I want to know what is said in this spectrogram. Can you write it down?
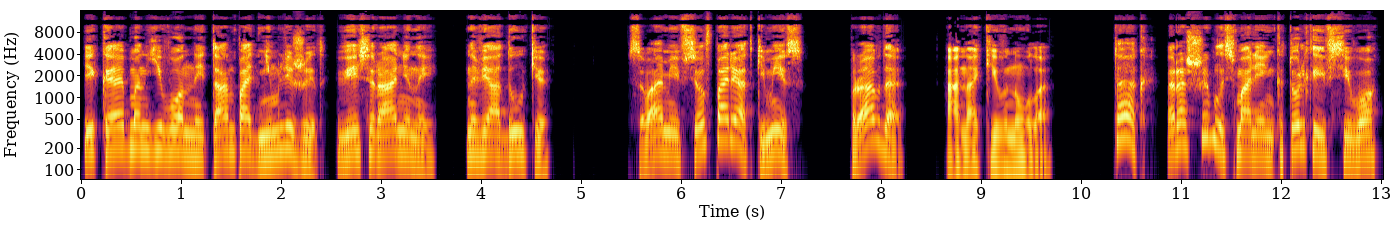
и Кэбман егонный там под ним лежит, весь раненый, на виадуке. «С вами все в порядке, мисс? Правда?» Она кивнула. «Так, расшиблась маленько, только и всего.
